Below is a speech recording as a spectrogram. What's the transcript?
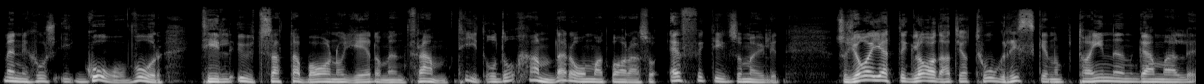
människors gåvor till utsatta barn och ge dem en framtid. Och då handlar det om att vara så effektiv som möjligt. Så jag är jätteglad att jag tog risken att ta in en gammal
